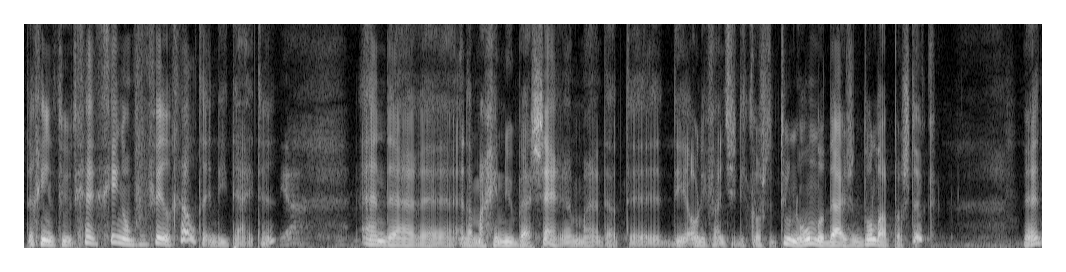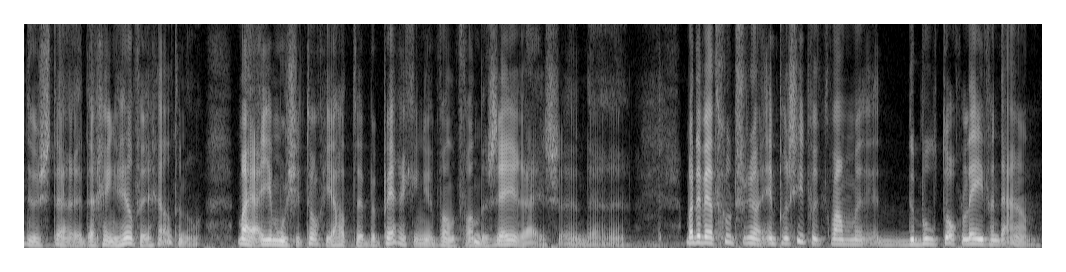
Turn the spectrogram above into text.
dat ging natuurlijk het ging om veel geld in die tijd. Hè? En, daar, en dat mag je nu best zeggen, maar dat, die olifantjes die kosten toen 100.000 dollar per stuk. Hè, dus daar, daar ging heel veel geld in om. Maar ja, je moest je toch, je had de beperkingen van, van de zeereis. en daar. Maar er werd goed verzorgd. In principe kwam eh, de boel toch levend aan.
